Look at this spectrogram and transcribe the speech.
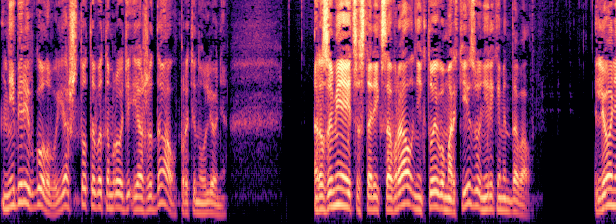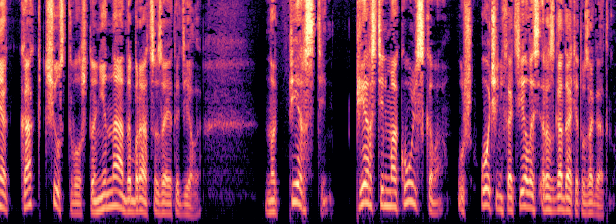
«Не бери в голову, я что-то в этом роде и ожидал», — протянул Леня. Разумеется, старик соврал, никто его маркизу не рекомендовал. Леня как чувствовал, что не надо браться за это дело. Но перстень, перстень Макульского, уж очень хотелось разгадать эту загадку.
